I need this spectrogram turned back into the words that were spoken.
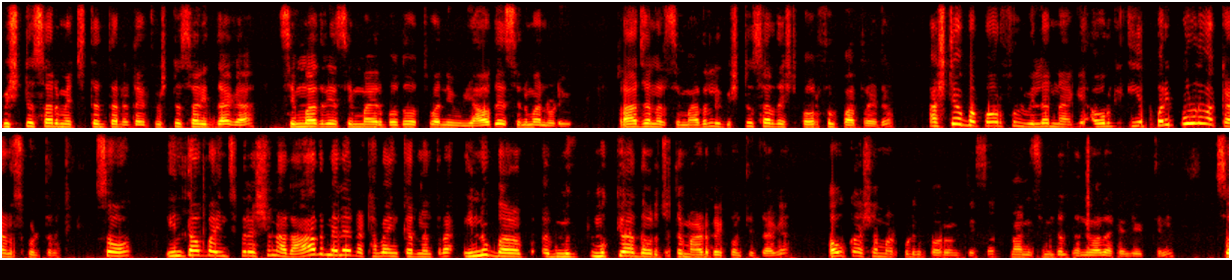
ವಿಷ್ಣು ಸರ್ ಮೆಚ್ಚಿದಂತ ನಟ ವಿಷ್ಣು ಸರ್ ಇದ್ದಾಗ ಸಿಂಹಾದ್ರಿಯ ಸಿಂಹ ಇರ್ಬೋದು ಅಥವಾ ನೀವು ಯಾವುದೇ ಸಿನಿಮಾ ನೋಡಿ, ರಾಜ ನರಸಿಂಹ ಅದರಲ್ಲಿ ವಿಷ್ಣು ಸರ್ದ ಎಷ್ಟು ಪವರ್ಫುಲ್ ಪಾತ್ರ ಇದೆ. ಅಷ್ಟೇ ಒಬ್ಬ ಪವರ್ಫುಲ್ ವಿಲನ್ ಆಗಿ ಅವ್ರಿಗೆ ಪರಿಪೂರ್ಣವಾಗಿ ಕಾಣಿಸ್ಕೊಳ್ತಾರೆ. ಸೊ ಇಂಥ ಒಬ್ಬ ಇನ್ಸ್ಪಿರೇಷನ್ ಅದಾದ್ಮೇಲೆ ನಟಭಯಂಕರ್ ನಂತರ ಇನ್ನೂ ಮುಖ್ಯವಾದವ್ರ ಜೊತೆ ಮಾಡ್ಬೇಕು ಅಂತಿದ್ದಾಗ ಅವಕಾಶ ಮಾಡ್ಕೊಡಿದ್ರು ಪರವಂತೆ ಸರ್. ನಾನು ಈ ಸಮಯದಲ್ಲಿ ಧನ್ಯವಾದ ಹೇಳಿರ್ತೀನಿ. ಸೊ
